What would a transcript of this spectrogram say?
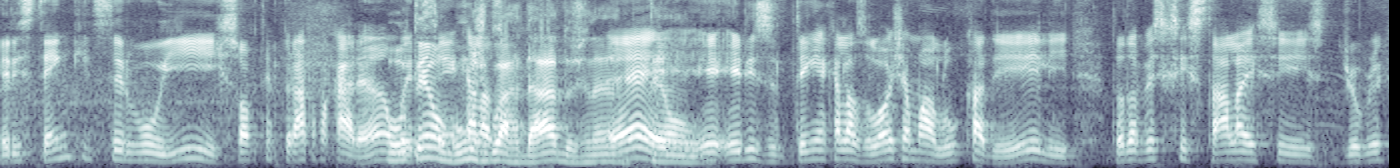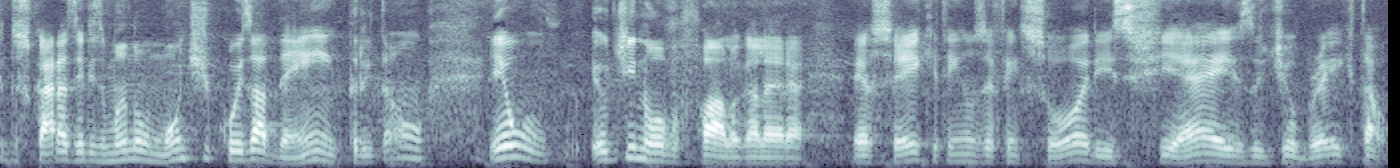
Eles têm que distribuir software pirata pra caramba. Ou tem alguns aquelas- guardados, né? É, Tem um- eles têm aquelas lojas malucas dele. Toda vez que você instala esses jailbreak dos caras, eles mandam um monte de coisa dentro. Então, eu, eu de novo falo, galera. Eu sei que tem uns defensores fiéis do jailbreak e tal.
